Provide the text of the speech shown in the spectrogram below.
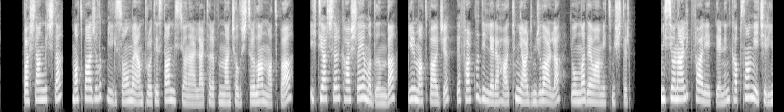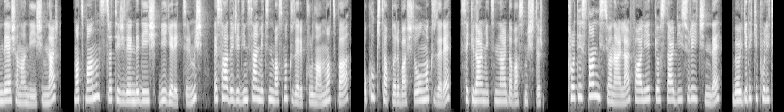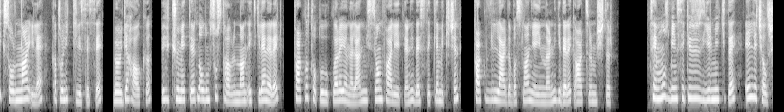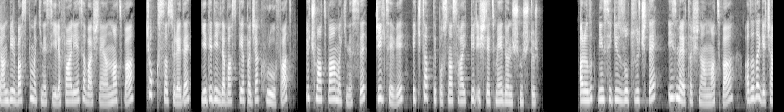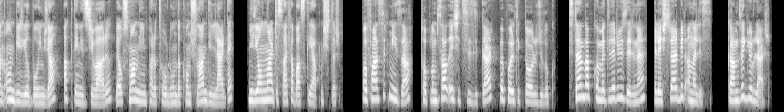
Başlangıçta matbaacılık bilgisi olmayan protestan misyonerler tarafından çalıştırılan matbaa, ihtiyaçları karşılayamadığında bir matbaacı ve farklı dillere hakim yardımcılarla yoluna devam etmiştir. Misyonerlik faaliyetlerinin kapsam ve içeriğinde yaşanan değişimler, matbaanın stratejilerinde değişikliği gerektirmiş ve sadece dinsel metin basmak üzere kurulan matbaa, okul kitapları başta olmak üzere seküler metinler de basmıştır. Protestan misyonerler faaliyet gösterdiği süre içinde bölgedeki politik sorunlar ile Katolik kilisesi, bölge halkı ve hükümetlerin olumsuz tavrından etkilenerek farklı topluluklara yönelen misyon faaliyetlerini desteklemek için farklı dillerde basılan yayınlarını giderek artırmıştır. Temmuz 1822'de elle çalışan bir baskı makinesiyle faaliyete başlayan matbaa, çok kısa sürede 7 dilde baskı yapacak hurufat, 3 matbaa makinesi, cilt evi ve kitap deposuna sahip bir işletmeye dönüşmüştür. Aralık 1833'te İzmir'e taşınan matbaa, adada geçen 11 yıl boyunca Akdeniz civarı ve Osmanlı İmparatorluğu'nda konuşulan dillerde milyonlarca sayfa baskı yapmıştır. Ofansif mizah, toplumsal eşitsizlikler ve politik doğruculuk. Stand-up komedileri üzerine eleştirel bir analiz. Gamze Gürler.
